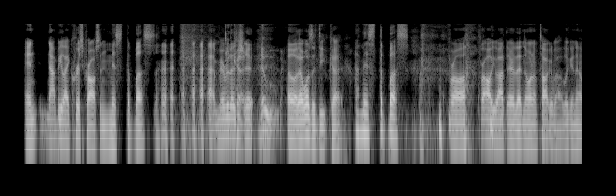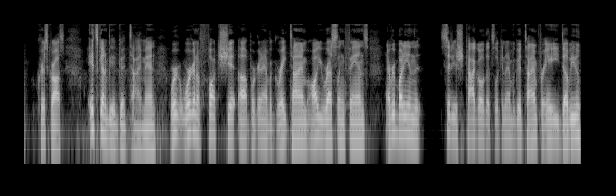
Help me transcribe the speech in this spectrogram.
and not be like crisscross and miss the bus. Remember that Cut. shit? No. Oh, that was a deep cut. I missed the bus. for all for all you out there that know what I'm talking about, looking up crisscross. It's gonna be a good time, man. We're we're gonna fuck shit up. We're gonna have a great time. All you wrestling fans, everybody in the city of Chicago that's looking to have a good time for AEW.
